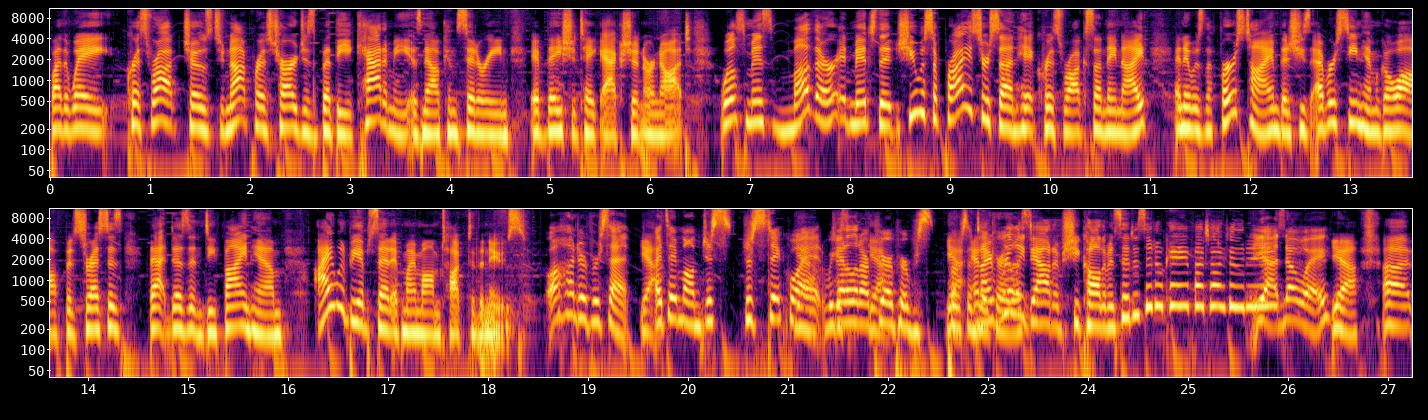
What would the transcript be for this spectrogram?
By the way, Chris Rock chose to not press charges, but the Academy is now considering if they should take action or not. Will Smith's mother admits that she was surprised her son hit Chris Rock Sunday night, and it was the first time that she's ever seen him go off, but stresses that doesn't define him. I would be upset if my mom talked to the news. A hundred percent. Yeah. I'd say, mom, just just stay quiet. Yeah, we just- gotta let our yeah. PR per- person Yeah, and I really doubt if she called him and said, "Is it okay if I talk to the news?" Yeah, no way. Yeah. Uh,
